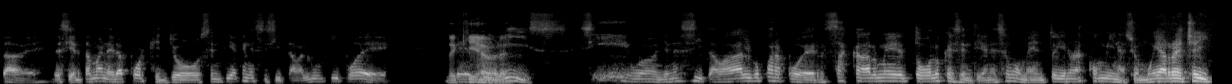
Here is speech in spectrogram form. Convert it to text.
¿sabes? De cierta manera porque yo sentía que necesitaba algún tipo de... De, de sí, bueno, yo necesitaba algo para poder sacarme todo lo que sentía en ese momento y era una combinación muy arrecha y,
